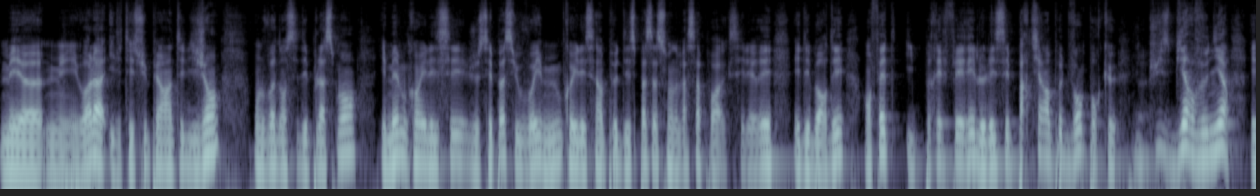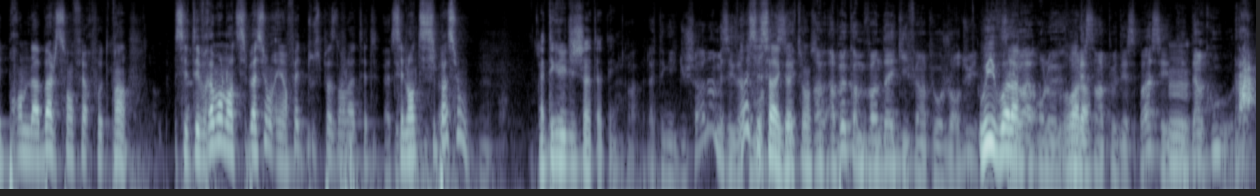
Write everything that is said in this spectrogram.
Mais, euh, mais voilà, il était super intelligent. On le voit dans ses déplacements. Et même quand il laissait, je sais pas si vous voyez, mais même quand il laissait un peu d'espace à son adversaire pour accélérer et déborder, en fait, il préférait le laisser partir un peu devant pour qu'il puisse bien revenir et prendre la balle sans faire faute. Enfin, c'était vraiment l'anticipation. Et en fait, tout se passe dans la tête. C'est l'anticipation. Mm. La technique du chat, Tate. Ouais, La technique du chat, non, mais c'est exactement c'est ça, exactement Un, ça. un peu comme Van Dyke qui fait un peu aujourd'hui. Oui, voilà. on le on Voilà. laisse un peu d'espace et, Mm. et d'un coup, rah,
